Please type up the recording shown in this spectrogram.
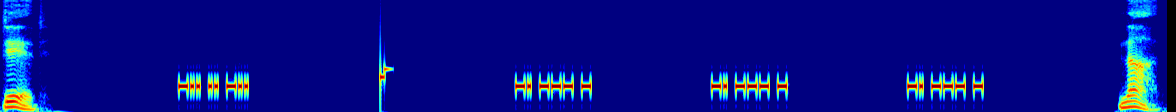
Did. Not.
